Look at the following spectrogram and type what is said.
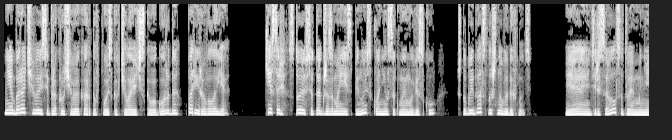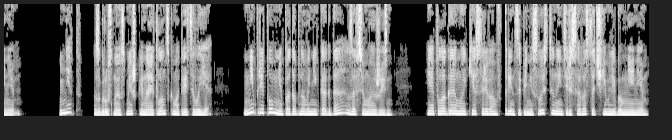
Не оборачиваясь и прокручивая карту в поисках человеческого города, парировала я. Кесарь, стоя все так же за моей спиной, склонился к моему виску, чтобы едва слышно выдохнуть. «Я интересовался твоим мнением?» «Нет», — с грустной усмешкой на Этлонском ответила я. «Не припомню подобного никогда за всю мою жизнь. Я полагаю, мой кесарь вам в принципе не свойственно интересоваться чьим-либо мнением.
